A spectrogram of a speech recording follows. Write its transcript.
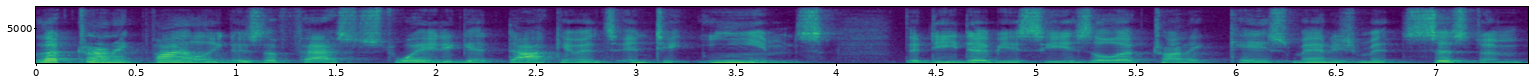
Electronic filing is the fastest way to get documents into EAMS, the DWC's electronic case management system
